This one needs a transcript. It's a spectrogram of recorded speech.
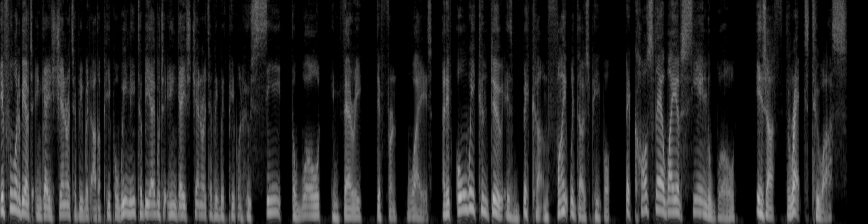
If we want to be able to engage generatively with other people, we need to be able to engage generatively with people who see the world in very different ways. And if all we can do is bicker and fight with those people because their way of seeing the world is a threat to us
